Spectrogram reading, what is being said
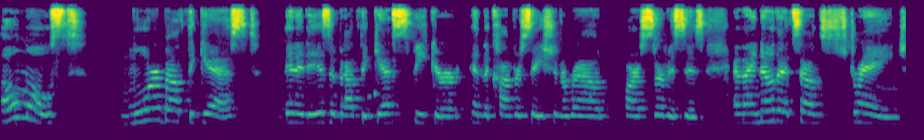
almost more about the guest than it is about the guest speaker and the conversation around our services. And I know that sounds strange,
